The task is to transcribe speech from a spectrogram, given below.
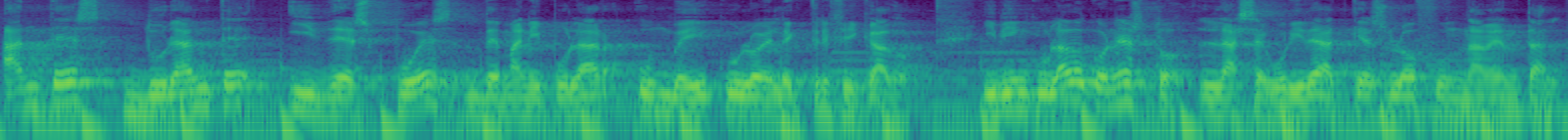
antes, durante y después de manipular un vehículo electrificado. Y vinculado con esto, la seguridad, que es lo fundamental.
